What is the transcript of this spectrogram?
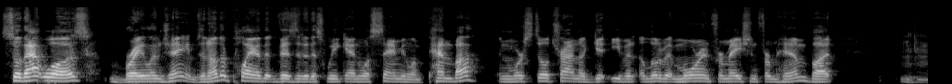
So that was Braylon James. Another player that visited this weekend was Samuel M'Pemba, and we're still trying to get even a little bit more information from him. But mm-hmm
